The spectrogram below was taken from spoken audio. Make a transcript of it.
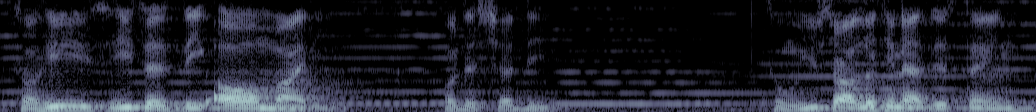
So he's he says the Almighty or the Shaddai. So when you start looking at this thing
